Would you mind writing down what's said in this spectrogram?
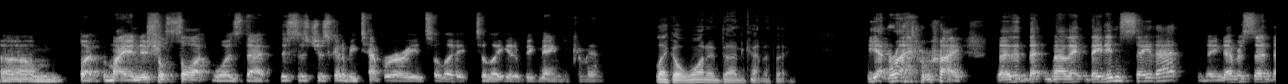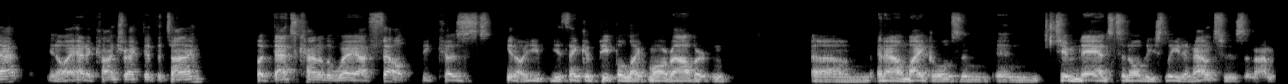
Um, but my initial thought was that this is just going to be temporary until they until they get a big name to come in like a one and done kind of thing. Yeah, right, right. Now they, they didn't say that. They never said that. You know, I had a contract at the time, but that's kind of the way I felt because you know you, you think of people like Marv Albert and um, and Al Michaels and, and Jim Nantz and all these lead announcers, and I'm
